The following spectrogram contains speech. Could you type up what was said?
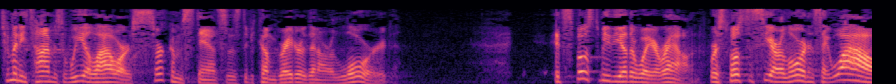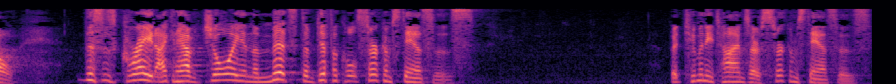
too many times we allow our circumstances to become greater than our Lord. It's supposed to be the other way around. We're supposed to see our Lord and say, wow, this is great. I can have joy in the midst of difficult circumstances. But too many times our circumstances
